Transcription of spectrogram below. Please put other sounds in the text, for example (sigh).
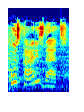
Whose car is that?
